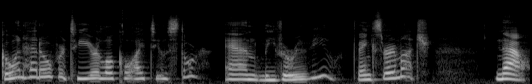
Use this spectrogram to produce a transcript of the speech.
go and head over to your local iTunes store and leave a review. Thanks very much. Now,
